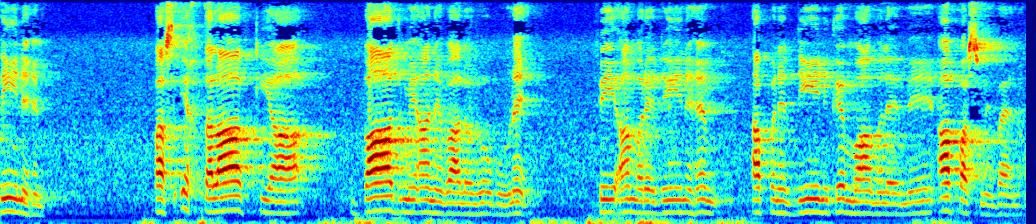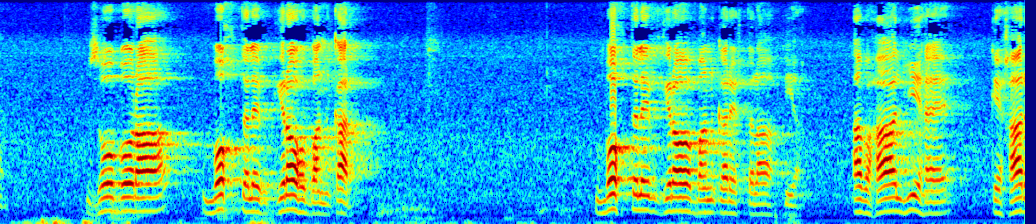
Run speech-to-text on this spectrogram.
دین بس اختلاف کیا بعد میں آنے والے لوگوں نے۔ فی امر دین ہم اپنے دین کے معاملے میں آپس میں بین ہوں۔ زوبورا مختلف گروہ بن کر، مختلف گروہ بن کر اختلاف کیا۔ اب حال یہ ہے کہ ہر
